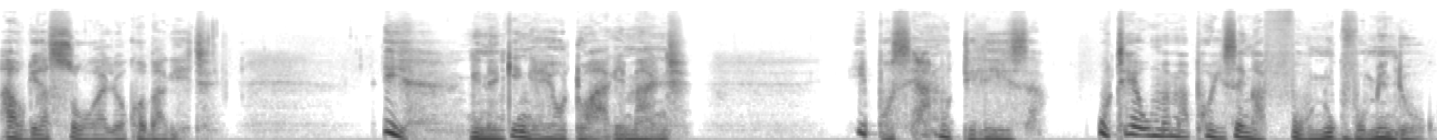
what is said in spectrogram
Awu kuyasuka lokho bakithi. Ih nginenkinga eyodwa ke manje. Iboss yami udiliza. Uthe uma amaphoyisa engafuni ukuvuma induku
